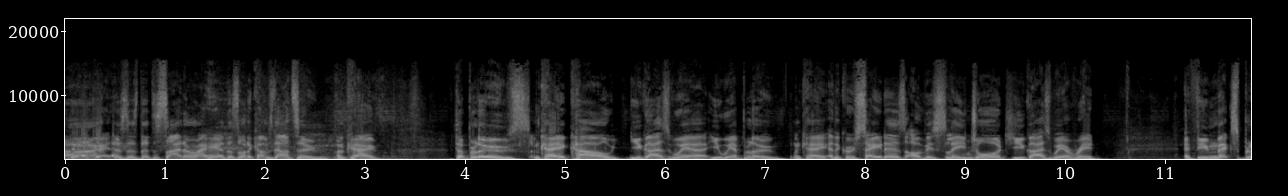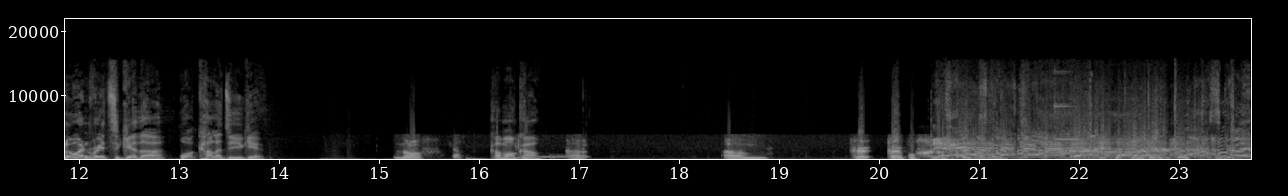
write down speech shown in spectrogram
All right, this is the decider right here. This is what it comes down to. Okay. The Blues, okay, Karl, you guys wear you wear blue, okay, and the Crusaders, obviously, George, you guys wear red. If you mix blue and red together, what color do you get? North. Come on, Karl. Uh, um, pur- purple. Yeah.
